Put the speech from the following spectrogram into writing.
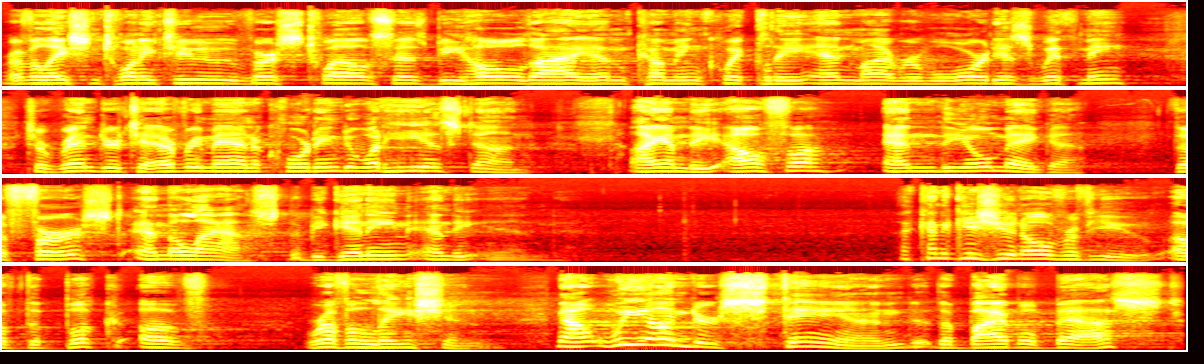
Revelation 22, verse 12 says, Behold, I am coming quickly, and my reward is with me to render to every man according to what he has done. I am the Alpha and the Omega the first and the last, the beginning and the end. That kind of gives you an overview of the book of Revelation. Now, we understand the Bible best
